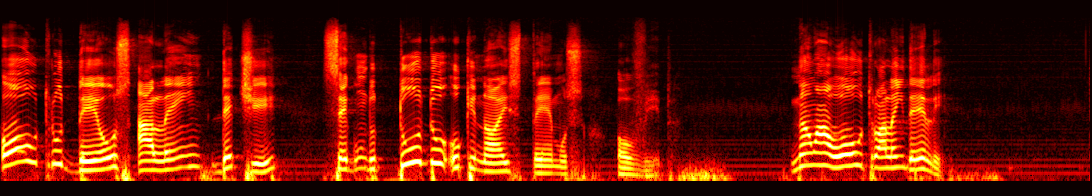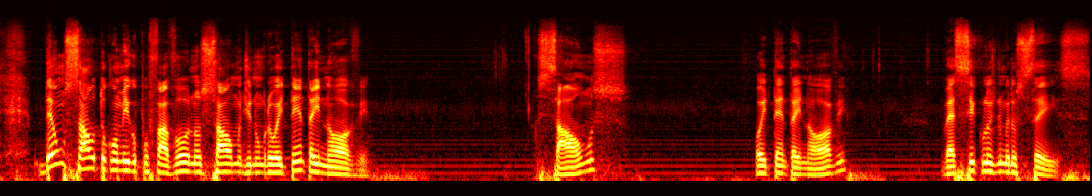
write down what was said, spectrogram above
outro Deus além de ti, segundo tudo o que nós temos ouvido. Não há outro além dele. Dê um salto comigo, por favor, no Salmo de número 89. Salmos 89, versículos número 6.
